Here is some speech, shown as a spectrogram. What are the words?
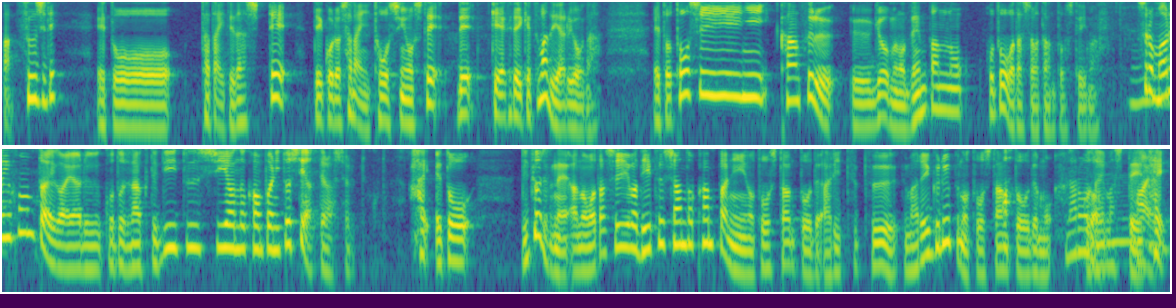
まあ、数字で、えっと、叩いて出してでこれを社内に投資をしてで契約締結までやるような、えっと、投資に関する業務の全般のことを私は担当しています。それはマルイ本体がやることじゃなくて D2C& カンパニーとしてやってらっしゃるということ？はい、えっと実はですねあの私は D2C& カンパニーの投資担当でありつつマルイグループの投資担当でもございまして、はい、はい、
